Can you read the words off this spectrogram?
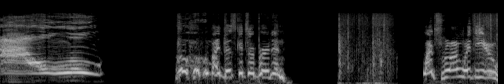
Ow! my biscuits are burning! What's wrong with you?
